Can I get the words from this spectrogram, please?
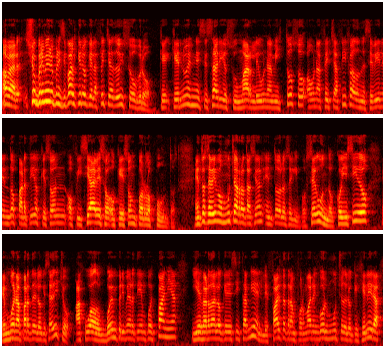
A ver, yo primero y principal creo que la fecha de hoy sobró, que, no es necesario sumarle un amistoso a una fecha FIFA donde se vienen dos partidos que son oficiales o, que son por los puntos. Entonces vimos mucha rotación en todos los equipos. Segundo, coincido en buena parte de lo que se ha dicho, ha jugado un buen primer tiempo España y es verdad lo que decís también, le falta transformar en gol mucho de lo que genera,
